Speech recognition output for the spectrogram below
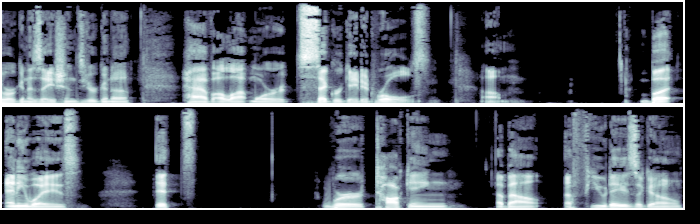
organizations, you're gonna have a lot more segregated roles. Um, but anyways, it's, we're talking about a few days ago,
